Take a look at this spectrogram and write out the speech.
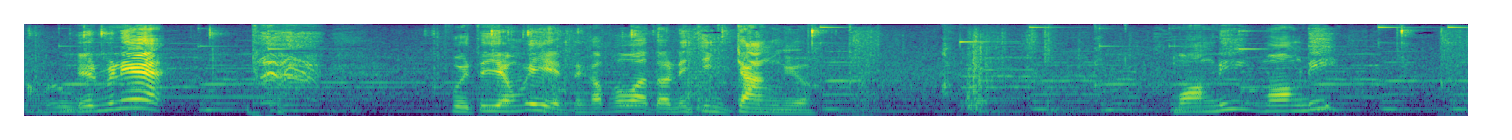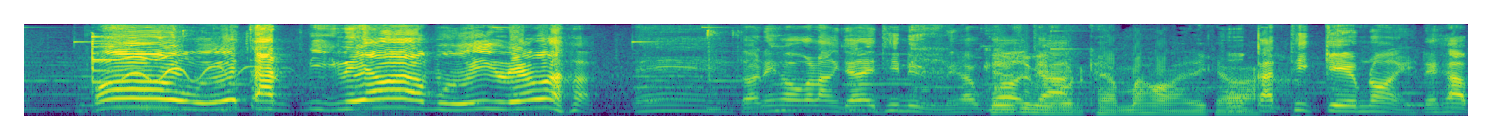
สองลูก เห็นไหมเนี่ยปุยจะยังไม่เห็นนะครับ เพราะว่าตอนนี้จริงจังอยู่ มองดิ มองดิ โอ้เหมือจัดอีกแล้วอะเหมืออีกแล้วอะแหมตอนนี้เขากำลังจะได้ที่หนึ่งนะครับคิดก็ว่าจะมีจะคนแคมป์มาหอนาฬิกาโฟกัสที่เกมหน่อยนะครับ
